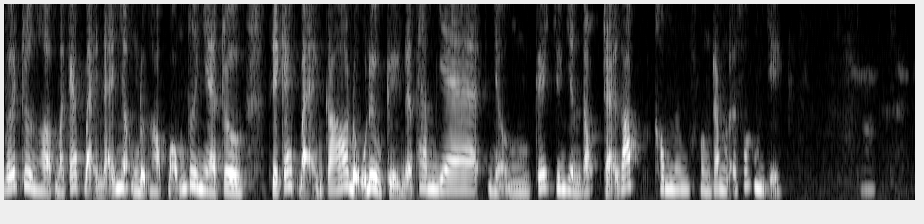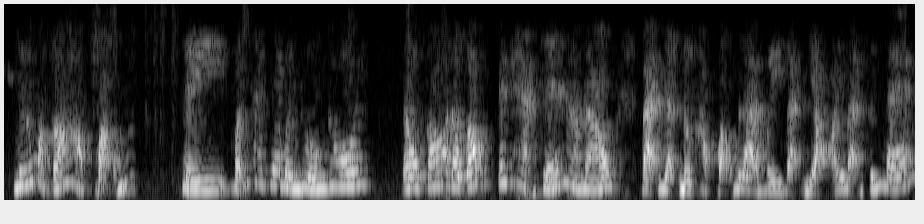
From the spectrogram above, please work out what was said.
với trường hợp mà các bạn đã nhận được học bổng từ nhà trường thì các bạn có đủ điều kiện để tham gia nhận cái chương trình trả góp không phần trăm lãi suất không chị? Nếu mà có học bổng thì vẫn tham gia bình thường thôi đâu có đâu có cái hạn chế nào đâu. Bạn nhận được học bổng là vì bạn giỏi bạn xứng đáng.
